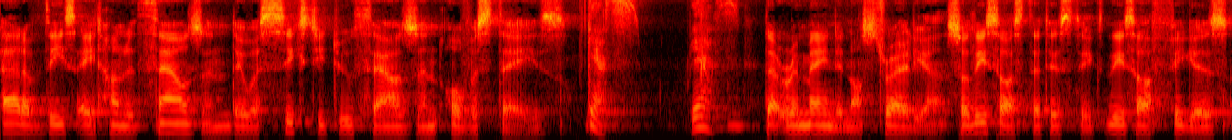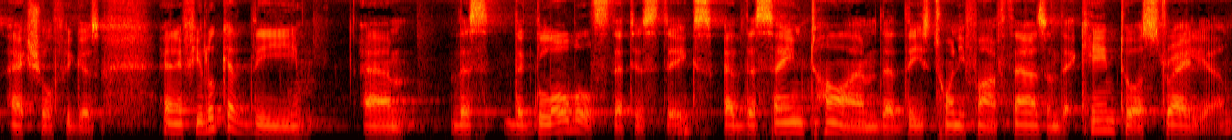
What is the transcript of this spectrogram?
out of these 800,000, there were 62,000 overstays. Yes. Yes. That remained in Australia. So these are statistics, these are figures, actual figures. And if you look at the um, this, the global statistics at the same time that these 25,000 that came to Australia,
